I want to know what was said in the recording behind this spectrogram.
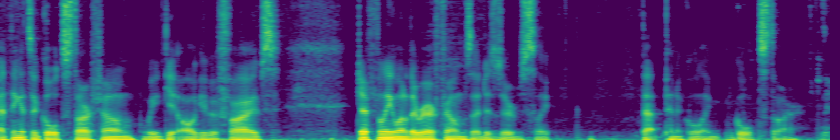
I think it's a gold star film. We get all give it fives. Definitely one of the rare films that deserves like that pinnacle like gold star Yeah,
